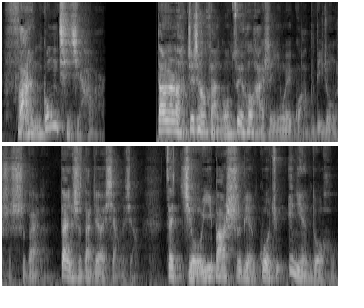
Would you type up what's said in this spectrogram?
反攻齐齐哈尔。当然了，这场反攻最后还是因为寡不敌众是失败了。但是大家要想一想，在九一八事变过去一年多后，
